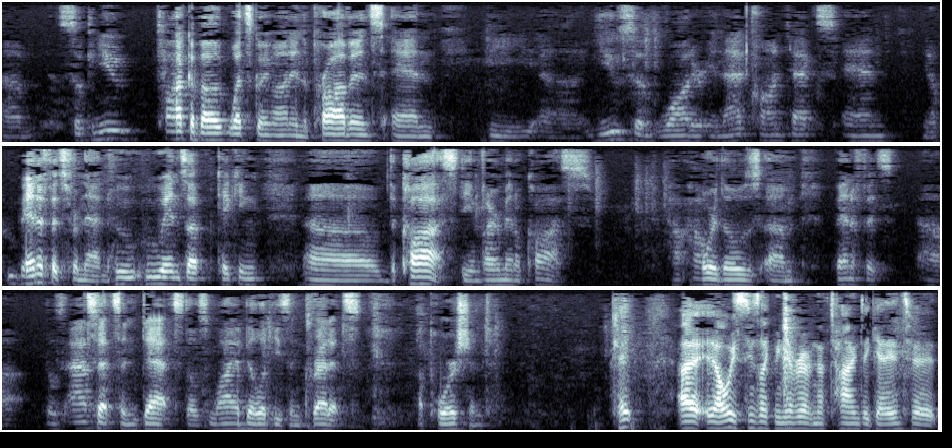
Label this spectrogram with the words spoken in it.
Um, so can you talk about what's going on in the province and the uh, use of water in that context and you know who benefits from that and who who ends up taking uh, the costs, the environmental costs? How, how are those um, benefits, those assets and debts, those liabilities and credits apportioned? Okay. Uh, it always seems like we never have enough time to get into it,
